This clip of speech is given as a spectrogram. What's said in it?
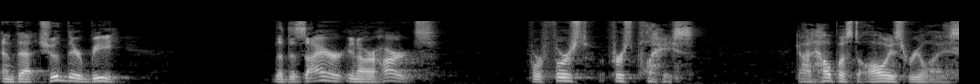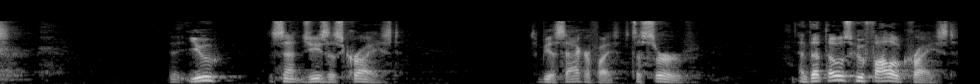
And that should there be the desire in our hearts for first, first place, God help us to always realize that you sent Jesus Christ to be a sacrifice, to serve, and that those who follow Christ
